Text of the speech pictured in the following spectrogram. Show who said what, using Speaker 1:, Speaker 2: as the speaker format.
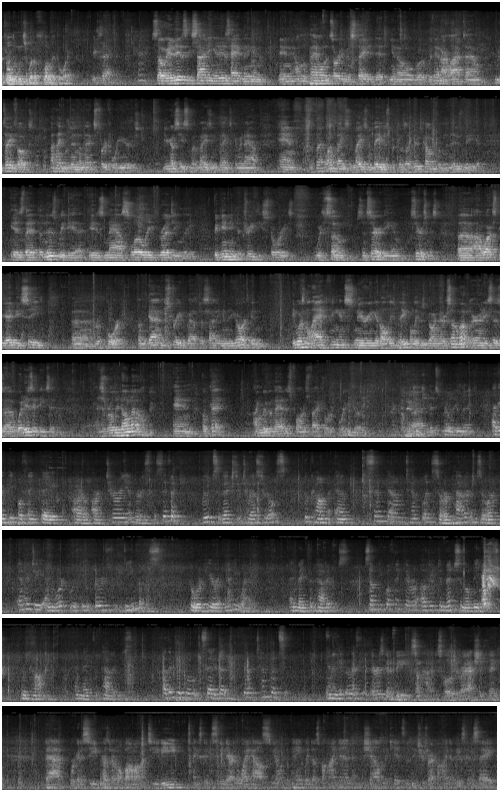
Speaker 1: the balloons would have floated away.
Speaker 2: Exactly. So it is exciting, it is happening, and, and on the panel, it's already been stated that, you know, within our lifetime, let me tell you folks, I think within the next three or four years, you're gonna see some amazing things coming out. And thing, one thing that's amazing to me is because I do come from the news media, is that the news media is now slowly grudgingly beginning to treat these stories with some sincerity and seriousness. Uh, I watched the ABC uh, report from the guy in the street about the sighting in New York, and he wasn't laughing and sneering at all these people. He was going, there's something up there, and he says, uh, what is it? And he said, I just really don't know. And, okay, I'm live with that as far as factual reporting goes. Uh, It's really amazing.
Speaker 3: Other people think they are Arcturian, very specific groups of extraterrestrials who come and send down templates or patterns or energy and work with the earth devas who are here anyway and make the patterns. Some people think there are other dimensional beings who come and make the patterns. Other people say that there are templates in the
Speaker 4: think, I
Speaker 3: earth.
Speaker 4: think that there is going to be some kind of disclosure. I actually think that we're going to see President Obama on TV, and he's going to be sitting there in the White House, you know, with the pane windows behind him, and Michelle and the kids, and the pictures right behind him, and he's going to say,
